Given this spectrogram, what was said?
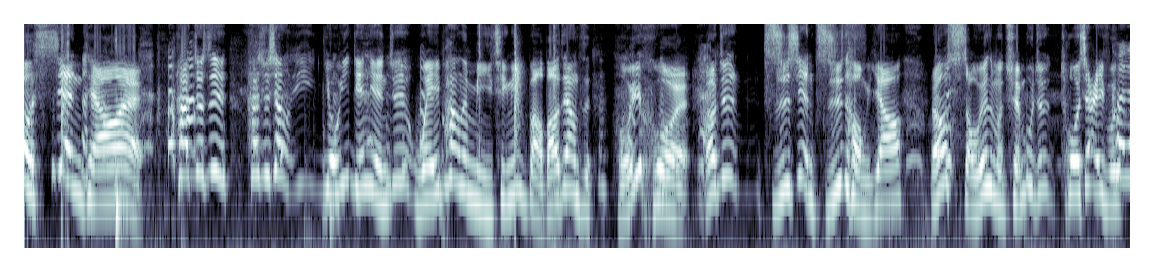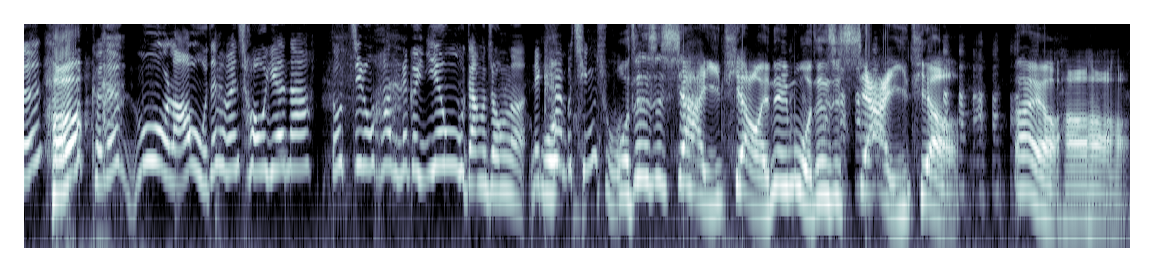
有线条哎、他就是他就像一有一点点就是微胖的米其林宝宝这样子，回一会儿，然后就是直线直筒腰，然后手又什么全部就脱下衣服，可能哈，可能莫老五在旁边抽烟呢、都进入他的那个烟雾当中了，你看不清楚。我真的是吓一跳哎、那一幕我真的是吓一跳，哎呦，好好好。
